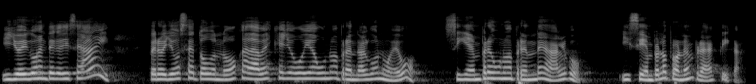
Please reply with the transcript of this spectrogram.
Y yo oigo gente que dice, ay, pero yo sé todo. No, cada vez que yo voy a uno aprendo algo nuevo. Siempre uno aprende algo y siempre lo pone en práctica.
